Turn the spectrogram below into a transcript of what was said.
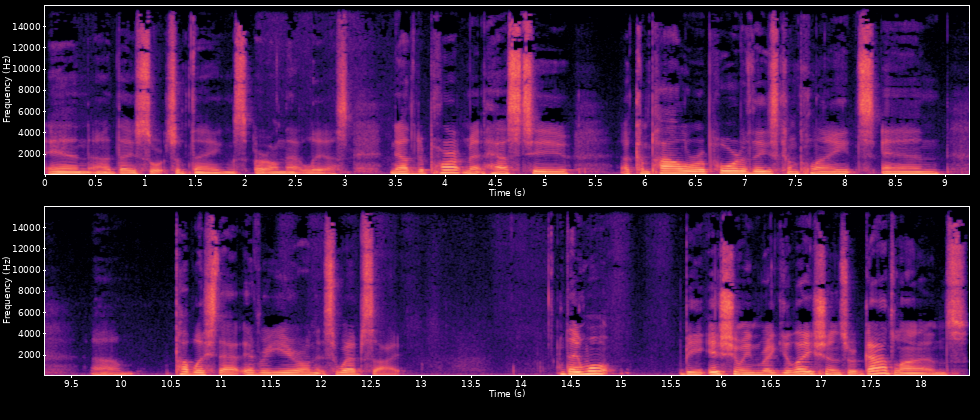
and uh, those sorts of things are on that list. Now, the department has to uh, compile a report of these complaints and um, publish that every year on its website. They won't be issuing regulations or guidelines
